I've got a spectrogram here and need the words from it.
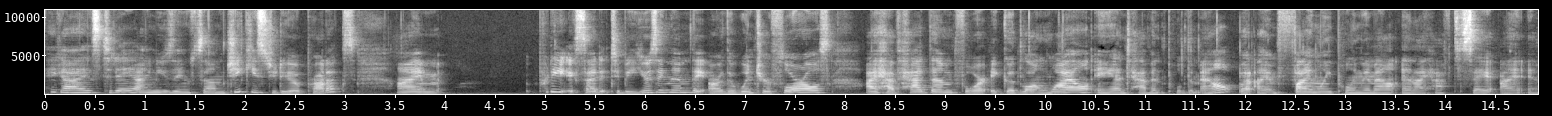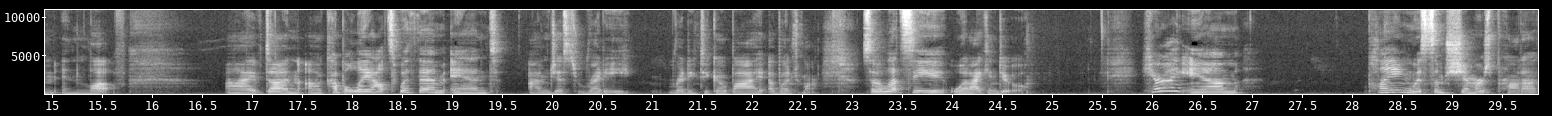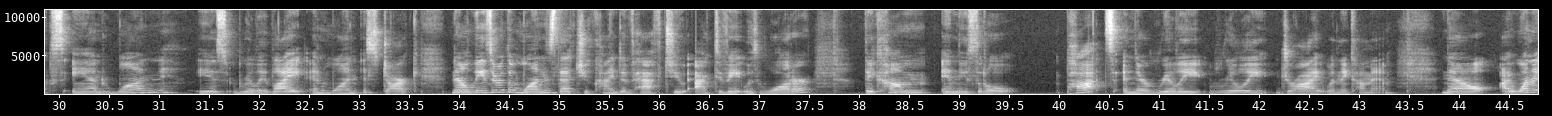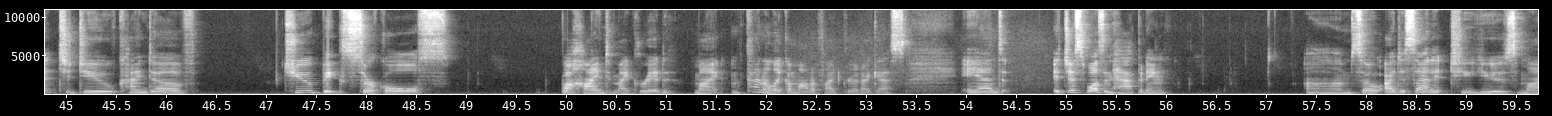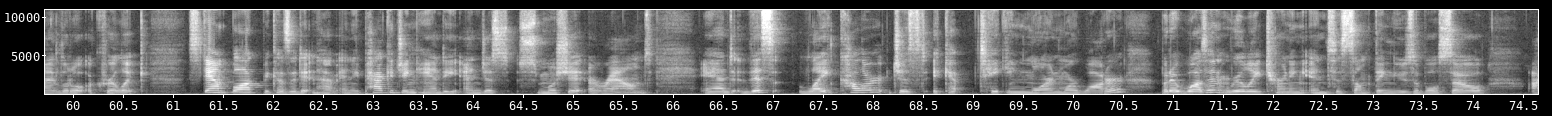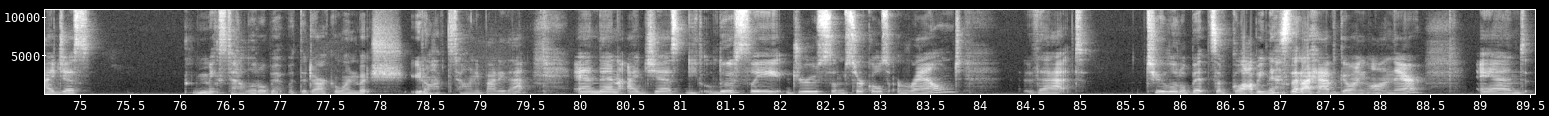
Hey guys, today I'm using some Cheeky Studio products. I'm pretty excited to be using them. They are the winter florals. I have had them for a good long while and haven't pulled them out, but I am finally pulling them out and I have to say I am in love. I've done a couple layouts with them and I'm just ready ready to go buy a bunch more. So let's see what I can do. Here I am playing with some Shimmers products, and one is really light and one is dark. Now, these are the ones that you kind of have to activate with water. They come in these little pots and they're really, really dry when they come in. Now, I wanted to do kind of two big circles behind my grid, my kind of like a modified grid, I guess. And it just wasn't happening. Um, so I decided to use my little acrylic stamp block because I didn't have any packaging handy and just smush it around. And this light color just, it kept taking more and more water, but it wasn't really turning into something usable. So I just mixed it a little bit with the darker one, but shh, you don't have to tell anybody that. And then I just loosely drew some circles around that two little bits of globbiness that I have going on there. And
